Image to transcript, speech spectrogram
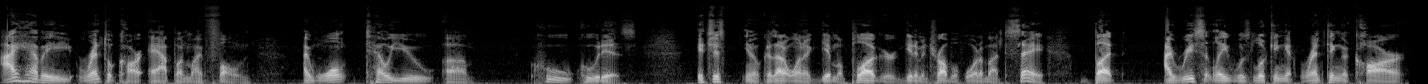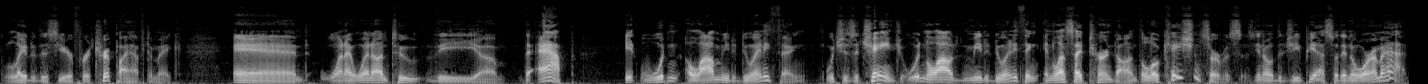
I have a rental car app on my phone. I won't tell you um, who who it is. It's just you know because I don't want to give him a plug or get him in trouble for what I'm about to say. But I recently was looking at renting a car later this year for a trip I have to make, and when I went onto the um, the app, it wouldn't allow me to do anything, which is a change. It wouldn't allow me to do anything unless I turned on the location services, you know, the GPS, so they know where I'm at.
